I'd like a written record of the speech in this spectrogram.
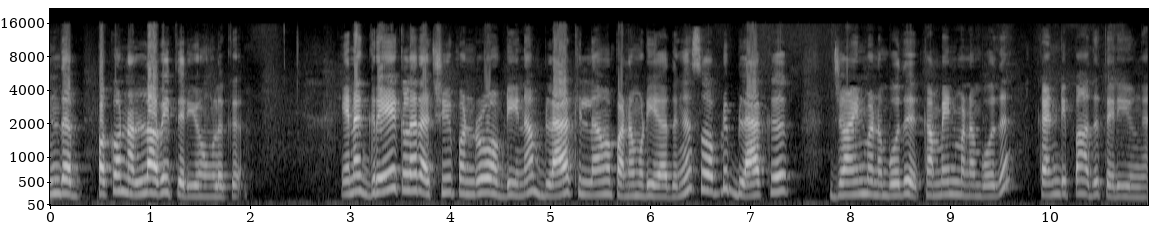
இந்த பக்கம் நல்லாவே தெரியும் உங்களுக்கு. ஏன்னா கிரே கலர் அச்சீவ் பண்ணுறோம் அப்படின்னா பிளாக் இல்லாமல் பண்ண முடியாதுங்க. ஸோ அப்படி பிளாக்கு ஜாயின் பண்ணும்போது கம்பைன் பண்ணும்போது கண்டிப்பாக அது தெரியுங்க.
